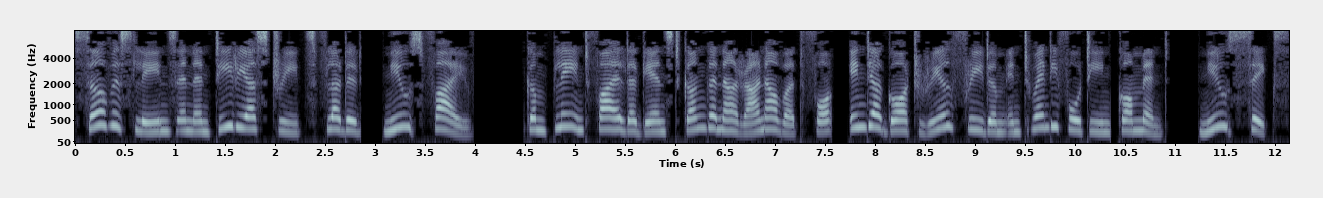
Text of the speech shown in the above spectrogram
Service lanes and interior streets flooded. News 5. Complaint filed against Kangana Ranaut for India got real freedom in 2014. Comment. News 6.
